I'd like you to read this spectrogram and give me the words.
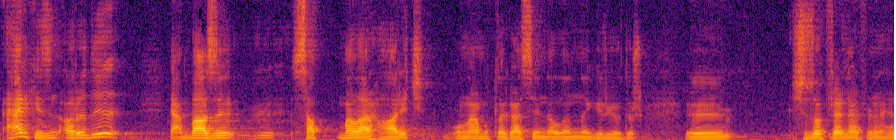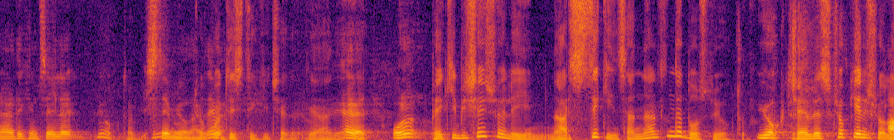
herkesin aradığı yani bazı e, sapmalar hariç onlar mutlaka senin alanına giriyordur. E, şizofrenler falan herhalde kimseyle Yok tabii. İstemiyorlar, Çok değil mi? otistik içe yani. evet onu Peki bir şey söyleyeyim. Narsistik insanların da dostu yoktur. Yoktur. Çevresi çok geniş olabilir.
